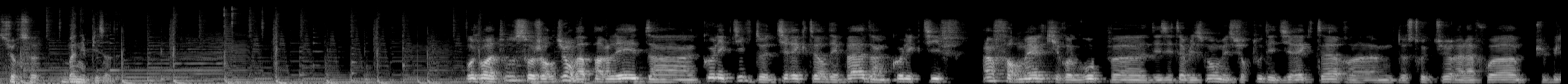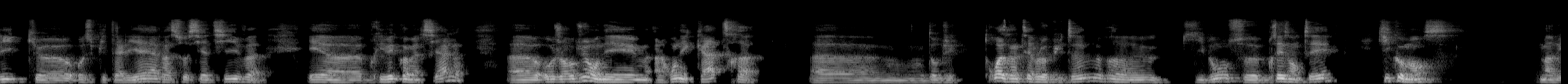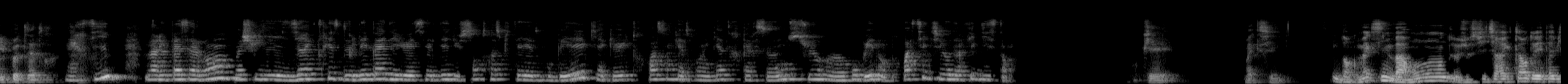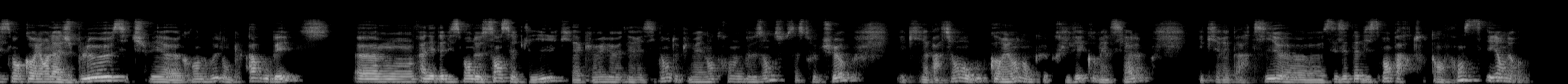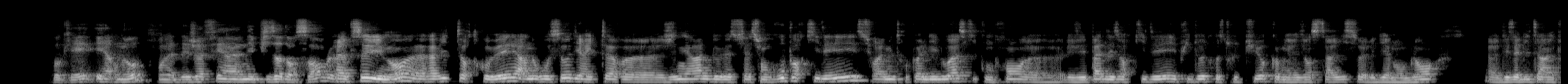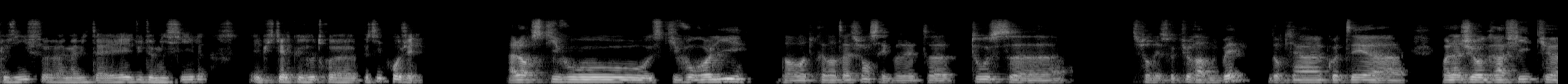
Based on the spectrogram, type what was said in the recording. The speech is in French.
Sur ce, bon épisode. Bonjour à tous, aujourd'hui on va parler d'un collectif de directeurs d'EHPAD, un collectif informel qui regroupe euh, des établissements mais surtout des directeurs euh, de structures à la fois publiques, euh, hospitalières, associatives et privées commerciales. aujourd'hui on est alors on est quatre, donc j'ai trois interlocuteurs qui vont se présenter qui commence? Marie, peut-être. Merci. Marie Passavant. Moi, je suis directrice de l'EHPAD et USLD du Centre hospitalier de Roubaix, qui accueille 384 personnes sur euh, Roubaix, dans trois sites géographiques distincts. Ok. Maxime. Donc, Maxime Baron, je suis directeur de l'établissement Corian L'Âge Bleu, situé euh, Grande Rue, donc à Roubaix. Euh, un établissement de 107 lits qui accueille euh, des résidents depuis maintenant 32 ans sur sa structure et qui appartient au groupe Corian, donc euh, privé, commercial, et qui répartit ses établissements partout en France et en Europe. Ok, et Arnaud, on a déjà fait un épisode ensemble. Absolument, ravi de te retrouver. Arnaud Rousseau, directeur général de l'association Groupe Orchidée sur la métropole lilloise qui comprend les EHPAD, les orchidées et puis d'autres structures comme les résidences services, les diamants blancs, des habitats inclusifs, euh, Habitat du domicile, et puis quelques autres euh, petits projets. Alors, ce qui vous, ce qui vous relie dans votre présentation, c'est que vous êtes tous sur des structures à Roubaix. Donc, il y a un côté voilà géographique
